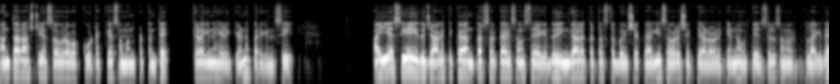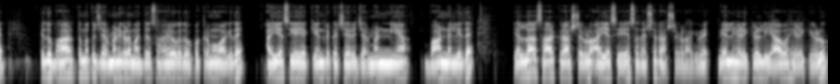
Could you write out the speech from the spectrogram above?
ಅಂತಾರಾಷ್ಟ್ರೀಯ ಸೌರ ಒಕ್ಕೂಟಕ್ಕೆ ಸಂಬಂಧಪಟ್ಟಂತೆ ಕೆಳಗಿನ ಹೇಳಿಕೆಯನ್ನು ಪರಿಗಣಿಸಿ. ಐಎಸ್ಎ ಇದು ಜಾಗತಿಕ ಅಂತರ್ ಸರ್ಕಾರಿ ಸಂಸ್ಥೆಯಾಗಿದ್ದು, ಇಂಗಾಲ ತಟಸ್ಥ ಭವಿಷ್ಯಕ್ಕಾಗಿ ಸೌರಶಕ್ತಿ ಅಳವಡಿಕೆಯನ್ನು ಉತ್ತೇಜಿಸಲು ಸಮರ್ಪಿಸಲಾಗಿದೆ ಇದು ಭಾರತ ಮತ್ತು ಜರ್ಮನಿಗಳ ಮಧ್ಯದ ಸಹಯೋಗದ ಉಪಕ್ರಮವಾಗಿದೆ. ಐಎಸ್ಎಯ ಕೇಂದ್ರ ಕಚೇರಿ ಜರ್ಮನಿಯ ಬಾಂಡ್ನಲ್ಲಿದೆ. ಎಲ್ಲಾ ಸಾರ್ಕ್ ರಾಷ್ಟ್ರಗಳು ಐಎಸ್ಎಯ ಸದಸ್ಯ ರಾಷ್ಟ್ರಗಳಾಗಿವೆ. ಮೇಲಿನ ಹೇಳಿಕೆಗಳಲ್ಲಿ ಯಾವ ಹೇಳಿಕೆಗಳು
